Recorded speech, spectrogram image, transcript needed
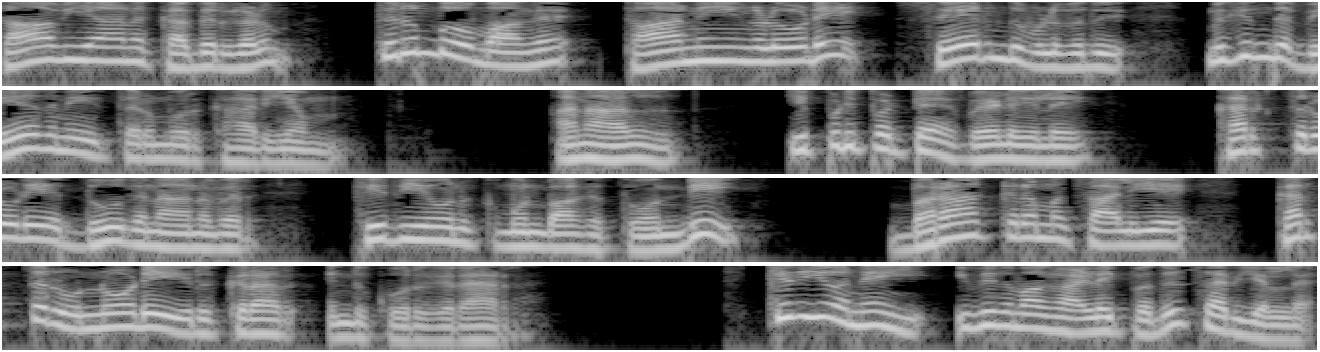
சாவியான கதிர்களும் திரும்பவுமாக தானியங்களோடே சேர்ந்து விழுவது மிகுந்த வேதனையை தரும் ஒரு காரியம். ஆனால் இப்படிப்பட்ட வேளையிலே கர்த்தருடைய தூதனானவர் கிதியோனுக்கு முன்பாக தோன்றி பராக்கிரமசாலியே கர்த்தர் உன்னோடே இருக்கிறார் என்று கூறுகிறார். கிதியோனை இவ்விதமாக அழைப்பது சரியல்ல.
